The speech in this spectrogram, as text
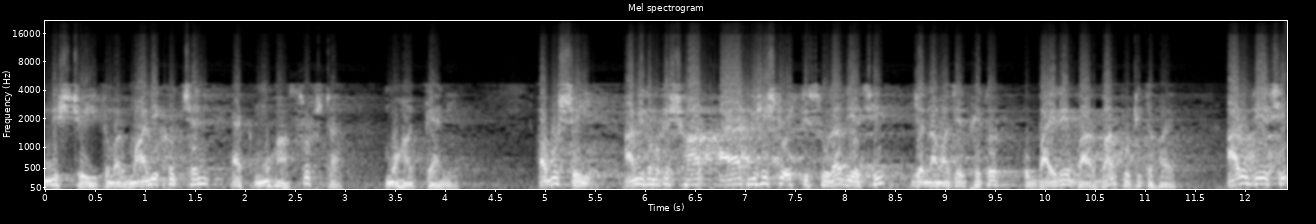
নিশ্চয়ই তোমার মালিক হচ্ছেন এক মহা স্রষ্টা মহাজ্ঞানী অবশ্যই আমি তোমাকে সাত আয়াত বিশিষ্ট একটি সুরা দিয়েছি, যা নামাজের ভেতর ও বাইরে বারবার পঠিত হয়। আরও দিয়েছি,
